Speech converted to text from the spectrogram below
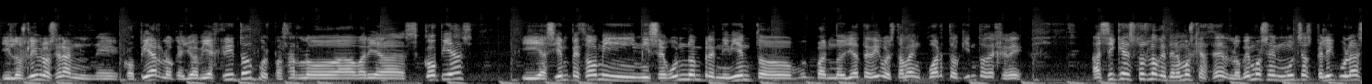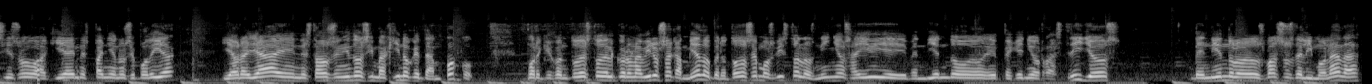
Y los libros eran eh, copiar lo que yo había escrito, pues pasarlo a varias copias. Y así empezó mi, mi, segundo emprendimiento, cuando ya te digo, estaba en cuarto o quinto de GB. Así que esto es lo que tenemos que hacer. Lo vemos en muchas películas y eso aquí en España no se podía. Y ahora ya en Estados Unidos imagino que tampoco. Porque con todo esto del coronavirus ha cambiado, pero todos hemos visto a los niños ahí eh, vendiendo eh, pequeños rastrillos, vendiendo los vasos de limonada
